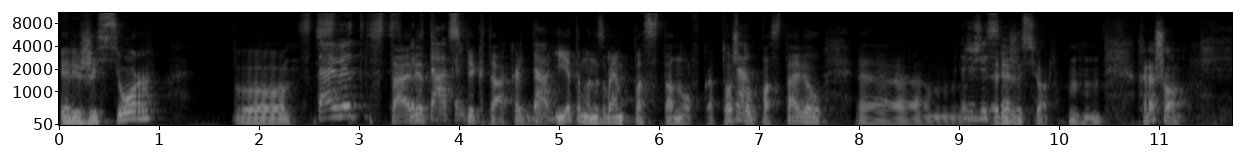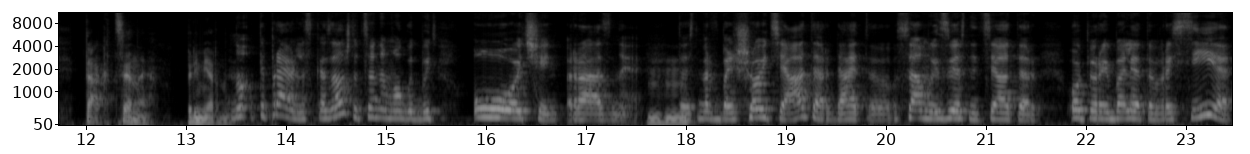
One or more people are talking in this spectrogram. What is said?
режиссер э, ставит, ставит спектакль, спектакль да. да. И это мы называем постановка. То, да. что поставил э, режиссер. режиссер. Угу. Хорошо. Так, цены. примерно? Ну, ты правильно сказал, что цены могут быть очень разные. То есть, например, в Большой театр, да, это самый известный театр оперы и балета в России,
